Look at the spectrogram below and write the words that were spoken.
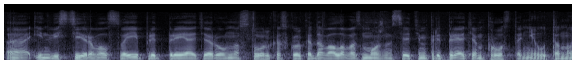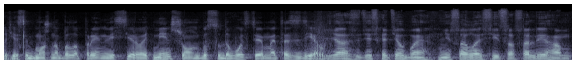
э, инвестировал в свои предприятия ровно столько, сколько давало возможность этим предприятиям просто не утонуть. Если бы можно было проинвестировать меньше, он бы с удовольствием это сделал. Я здесь хотел бы не согласиться с Олегом.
